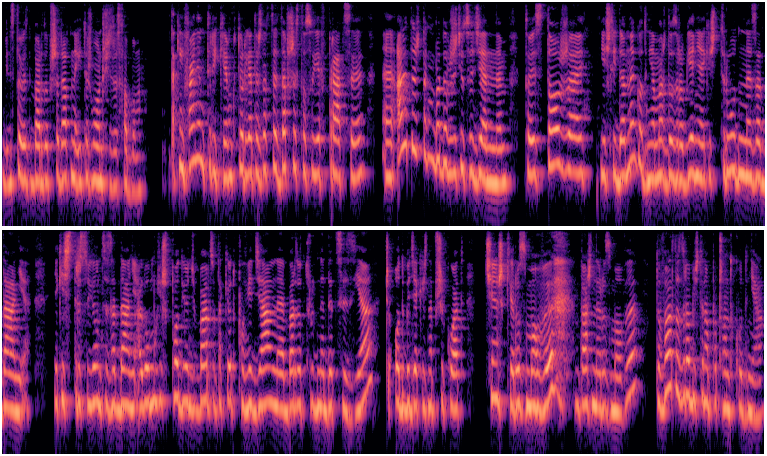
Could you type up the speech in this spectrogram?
Więc to jest bardzo przydatne i też łączy się ze sobą. Takim fajnym trikiem, który ja też zawsze stosuję w pracy, e, ale też tak naprawdę w życiu codziennym, to jest to, że jeśli danego dnia masz do zrobienia jakieś trudne zadanie, jakieś stresujące zadanie, albo musisz podjąć bardzo takie odpowiedzialne, bardzo trudne decyzje, czy odbyć jakieś na przykład ciężkie rozmowy, ważne rozmowy, to warto zrobić to na początku dnia.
